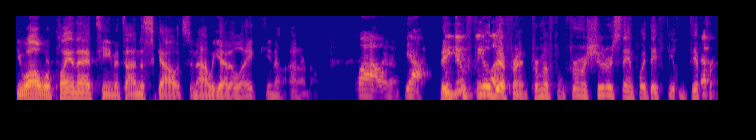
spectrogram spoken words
you all were playing that team, it's on the scouts, so now we gotta like, you know, I don't know. Wow. Yeah. They We do, do feel feel different. From a from a shooter standpoint, they feel different.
